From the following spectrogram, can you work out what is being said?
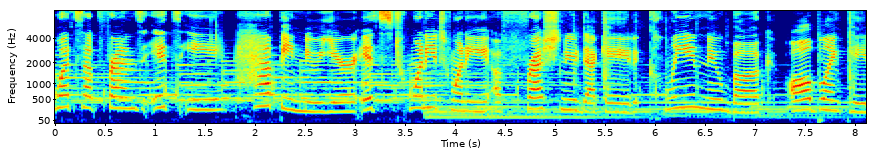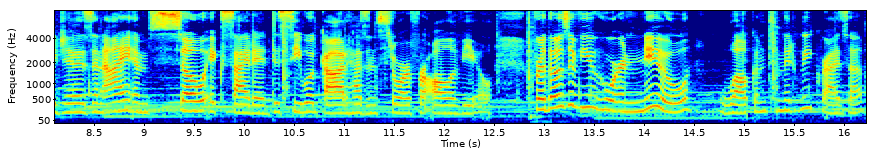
What's up, friends? It's E. Happy New Year. It's 2020, a fresh new decade, clean new book, all blank pages, and I am so excited to see what God has in store for all of you. For those of you who are new, welcome to Midweek Rise Up.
